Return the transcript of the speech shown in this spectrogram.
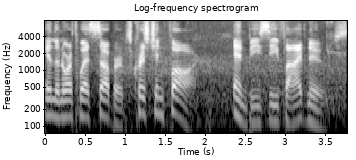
In the northwest suburbs, Christian Farr, NBC 5 News.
